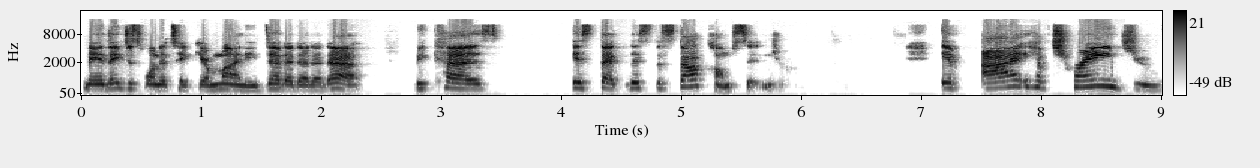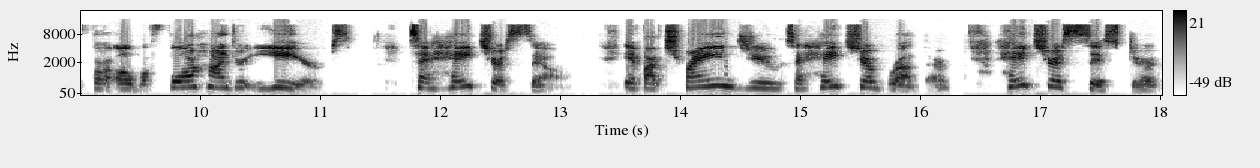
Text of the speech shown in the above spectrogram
Man, they just want to take your money, da da da da da. Because it's that it's the Stockholm syndrome. If I have trained you for over 400 years to hate yourself, if I've trained you to hate your brother, hate your sister,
